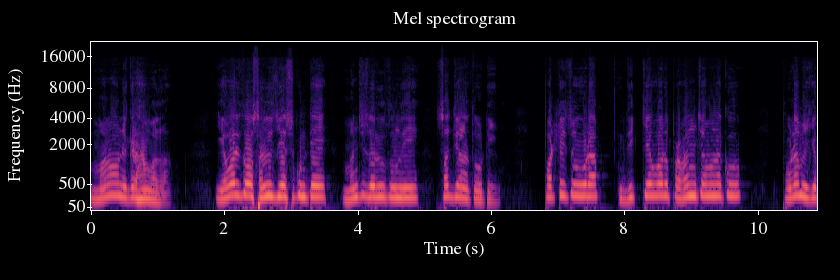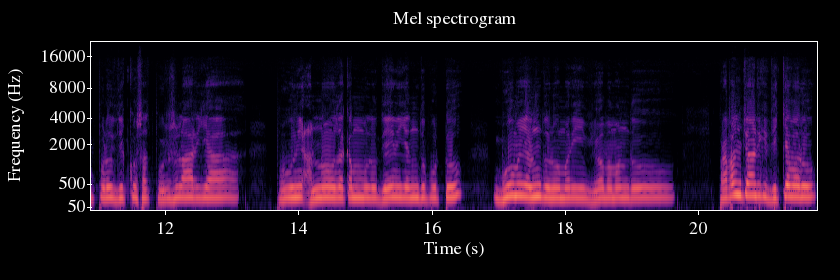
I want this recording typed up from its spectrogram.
మనో నిగ్రహం వల్ల. ఎవరితో సంధి చేసుకుంటే మంచి జరుగుతుంది? సజ్జనతోటి పట్టి చూడ దిక్కెవరు ప్రపంచమునకు? పుడమికెప్పుడు దిక్కు సత్పురుషులార్యా? పూని అన్నోదకమ్ములు దేని ఎందు పుట్టు? భూమి ఎందును మరి వ్యోమమందు. ప్రపంచానికి దిక్కెవరు?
